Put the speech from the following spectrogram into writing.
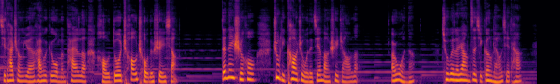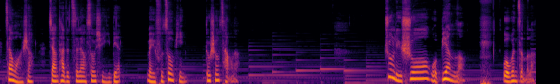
其他成员还会给我们拍了好多超丑的睡相。但那时候，助理靠着我的肩膀睡着了，而我呢，却为了让自己更了解他，在网上将他的资料搜寻一遍，每幅作品都收藏了。助理说我变了，我问怎么了，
